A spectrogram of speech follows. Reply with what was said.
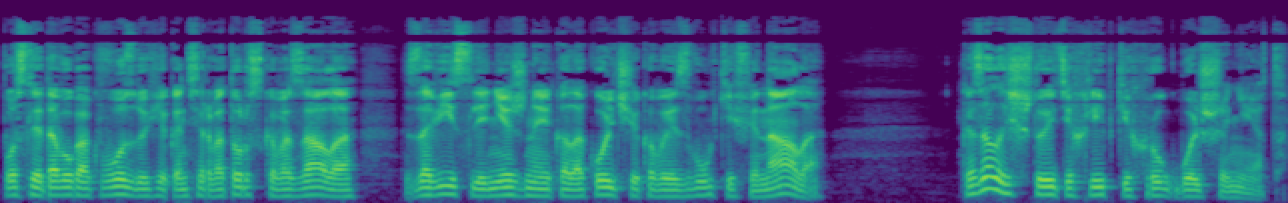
после того, как в воздухе консерваторского зала зависли нежные колокольчиковые звуки финала, казалось, что этих липких рук больше нет.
